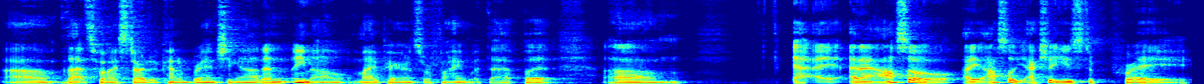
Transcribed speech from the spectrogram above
um, that's when I started kind of branching out. And, you know, my parents were fine with that. But, um, I, and I also, I also actually used to pray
